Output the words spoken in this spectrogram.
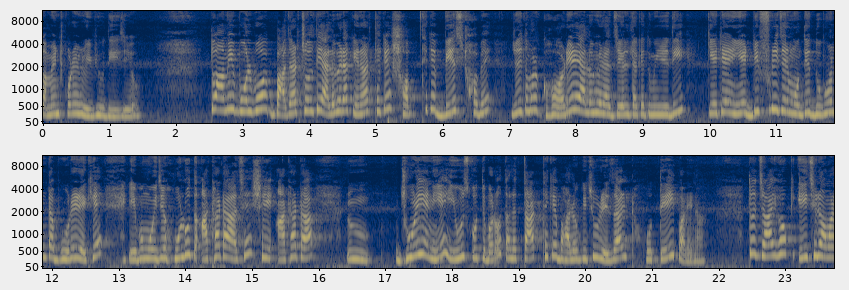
কমেন্ট করে রিভিউ দিয়ে যেও। তো আমি বলব বাজার চলতে অ্যালোভেরা কেনার থেকে সব থেকে বেস্ট হবে যদি তোমার ঘরের অ্যালোভেরা জেলটাকে তুমি যদি কেটে নিয়ে ডিপ ফ্রিজের মধ্যে দু ঘণ্টা ভরে রেখে এবং ওই যে হলুদ আঠাটা আছে, সেই আঠাটা ঝরিয়ে নিয়ে ইউজ করতে পারো, তাহলে তার থেকে ভালো কিছু রেজাল্ট হতেই পারে না। তো যাই হোক, এই ছিল আমার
